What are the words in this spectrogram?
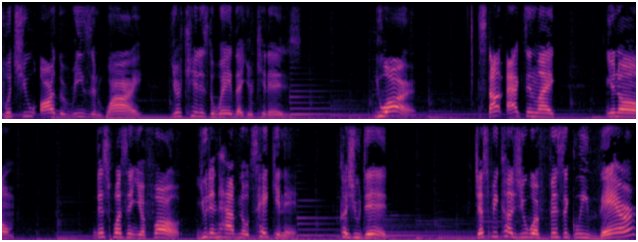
but you are the reason why your kid is the way that your kid is. You are. Stop acting like you know, this wasn't your fault. You didn't have no take in it. Because you did. Just because you were physically there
